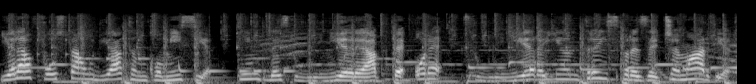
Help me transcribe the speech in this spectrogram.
El a fost audiat în comisie, timp de subliniere apte ore, sublinierei în 13 martie.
